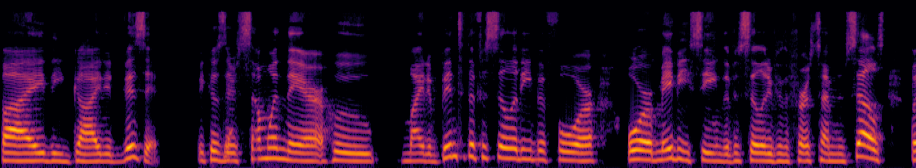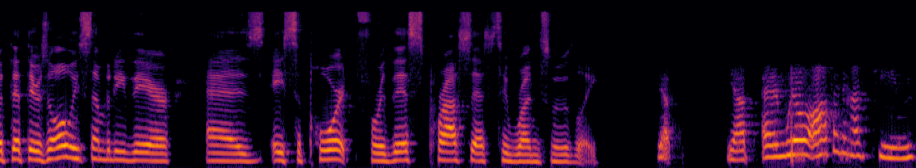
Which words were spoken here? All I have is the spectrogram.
by the guided visit because there's someone there who might have been to the facility before or maybe seeing the facility for the first time themselves but that there's always somebody there as a support for this process to run smoothly yep yep and we'll often have teams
